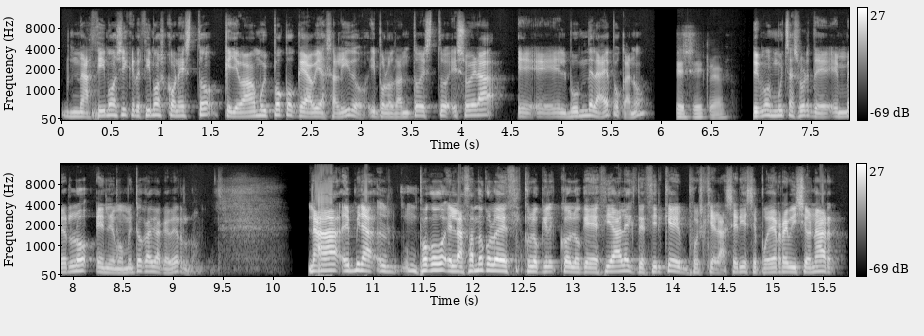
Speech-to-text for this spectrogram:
nacimos y crecimos con esto que llevaba muy poco que había salido, y por lo tanto, esto, eso era eh, el boom de la época, ¿no? Sí, sí, claro. Tuvimos mucha suerte en verlo en el momento que había que verlo. Nada, eh, mira, un poco enlazando con lo, de, con, lo que, con lo, que, decía Alex, decir que, pues que la serie se puede revisionar,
